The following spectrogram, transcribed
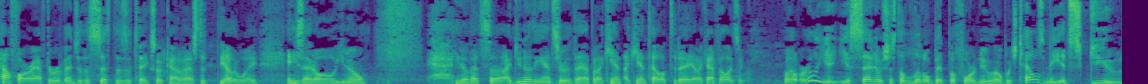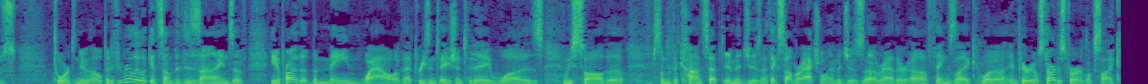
how far after revenge of the sith does it take so it kind of asked it the other way and he said oh you know you know that's uh, I do know the answer to that, but I can't I can't tell it today. And I kind of felt like, like well, earlier you said it was just a little bit before New Hope, which tells me it skews towards New Hope. And if you really look at some of the designs of, you know, probably the, the main wow of that presentation today was we saw the some of the concept images, and I think some are actual images, uh, rather, of things like what an Imperial Star Destroyer looks like,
